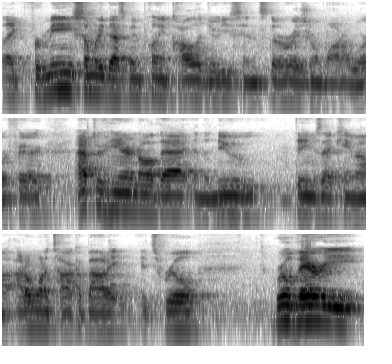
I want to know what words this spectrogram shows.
like for me, somebody that's been playing Call of Duty since the original Modern Warfare, after hearing all that and the new things that came out, I don't want to talk about it. It's real, real very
